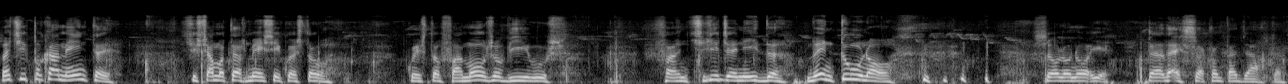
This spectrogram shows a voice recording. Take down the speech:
reciprocamente ci siamo trasmessi questo, questo famoso virus Francigenid 21 solo noi per adesso è contagiato.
